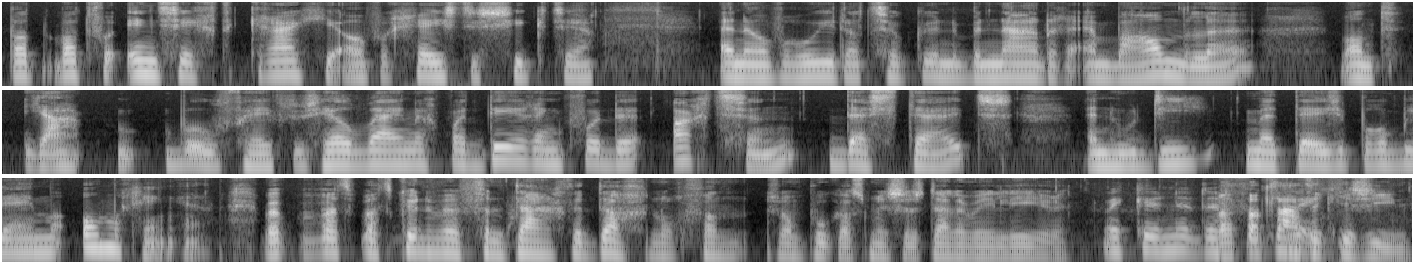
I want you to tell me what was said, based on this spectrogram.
Wat, wat voor inzichten krijg je over geestesziekten en over hoe je dat zou kunnen benaderen en behandelen. Want ja, Wolf heeft dus heel weinig waardering voor de artsen destijds en hoe die met deze problemen omgingen. Wat, wat, wat kunnen we vandaag de dag nog van zo'n boek als Mrs. Dalloway leren? We kunnen er, wat, wat laat ik je zien?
